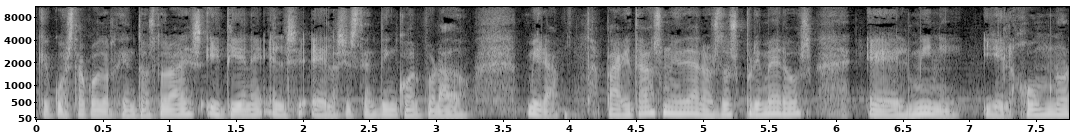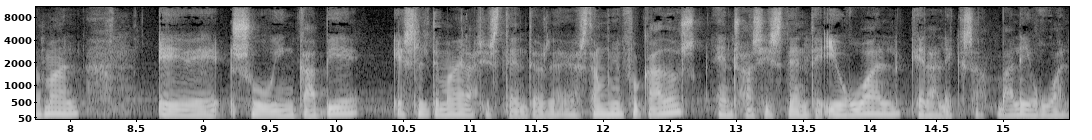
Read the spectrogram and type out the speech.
que cuesta 400 dólares y tiene el, asistente incorporado. Mira, para que te hagas una idea, los dos primeros, el Mini y el Home normal, eh, su hincapié es el tema del asistente. están muy enfocados en su asistente, igual que el Alexa, ¿vale? Igual,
